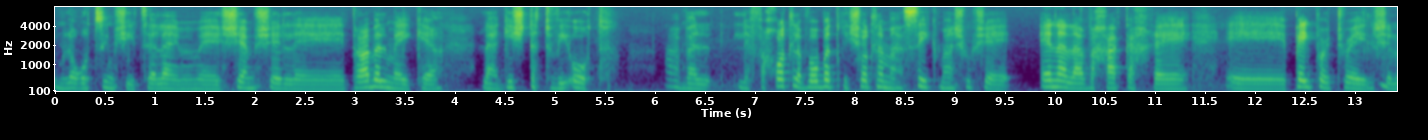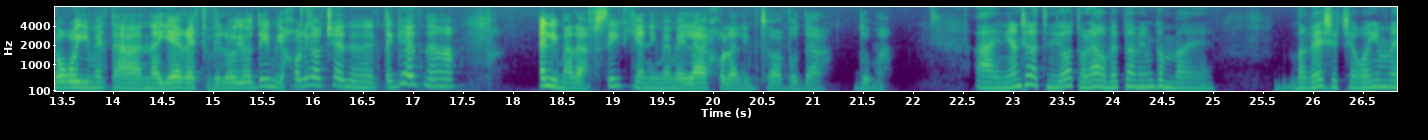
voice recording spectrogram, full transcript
לא רוצים שיצא להם אה, שם של טראבל מייקר, להגיש את התביעות. אבל לפחות לבוא בדרישות למעסיק, משהו ש... אין עליו אחר כך paper uh, trail, uh, שלא רואים את הניירת ולא יודעים, יכול להיות שתגדנה, אין לי מה להפסיד, כי אני ממילא יכולה למצוא עבודה דומה. העניין של התנועות עולה הרבה פעמים גם ב... ברשת, שרואים, אה,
